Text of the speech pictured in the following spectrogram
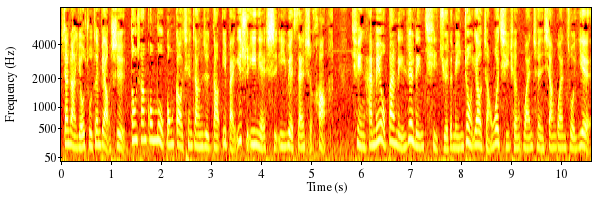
乡长尤淑珍表示，东昌公墓公告迁葬日到一百一十一年十一月三十号，请还没有办理认领起决的民众要掌握其程，完成相关作业。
